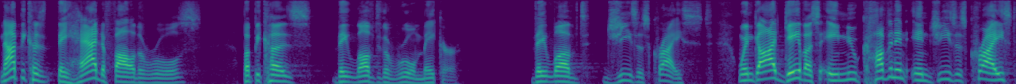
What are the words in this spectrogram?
not because they had to follow the rules, but because they loved the rule maker. They loved Jesus Christ. When God gave us a new covenant in Jesus Christ,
